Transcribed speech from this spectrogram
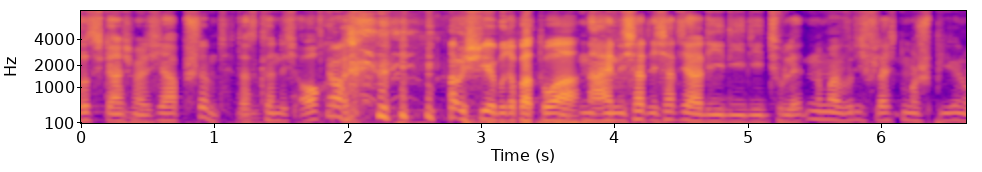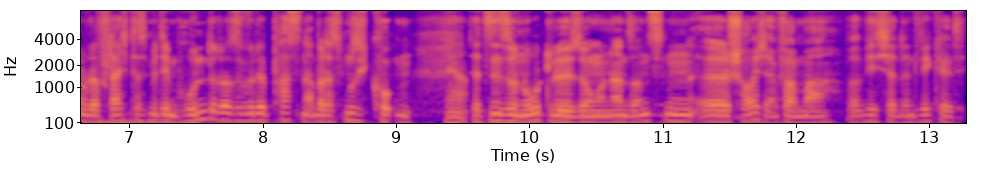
Wusste ich gar nicht mehr. Ja, stimmt. Das könnte ich auch. Habe ich hier im Repertoire. Nein, ich hatte, ich hatte ja die, die, die Toilettennummer, würde ich vielleicht nochmal spielen oder vielleicht das mit dem Hund oder so würde passen, aber das muss ich gucken. Ja. Das sind so Notlösungen und ansonsten äh, schaue ich einfach mal, wie sich das entwickelt.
